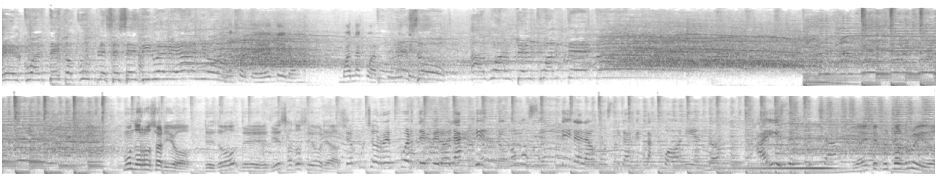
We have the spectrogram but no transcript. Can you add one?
El cuarteto cumple 69 No años. es cuartetero. Banda cuartetero. Eso, aguante el cuarteto. Mundo Rosario, de, do- de 10 a 12 horas. Yo escucho re fuerte, pero la gente, ¿cómo se entera la música que estás poniendo? Ahí se escucha. Y ahí se escucha el ruido.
